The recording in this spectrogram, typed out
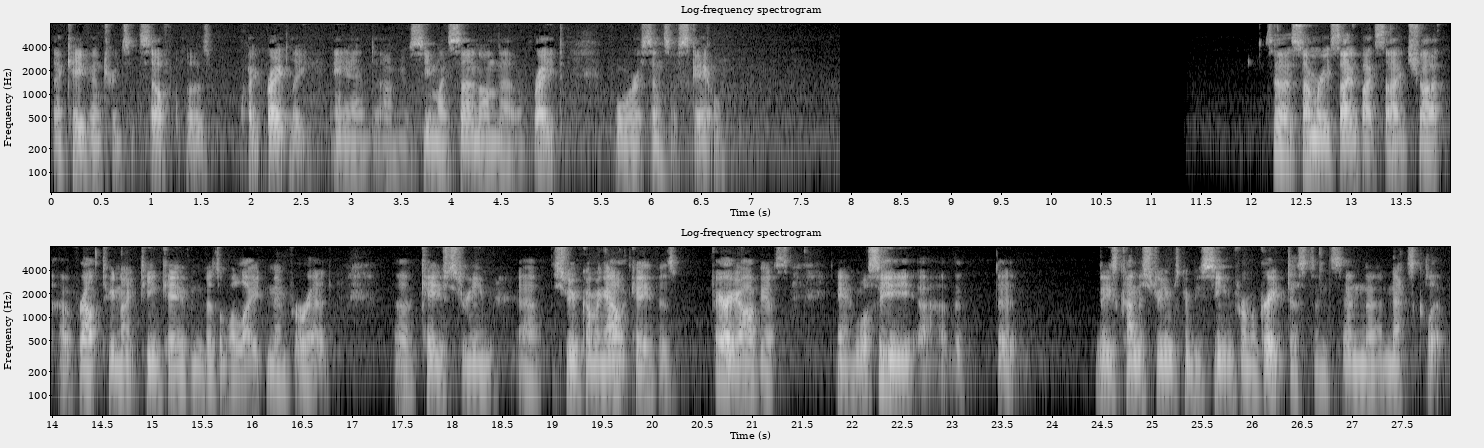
The cave entrance itself glows quite brightly, and um, you'll see my son on the right for a sense of scale. So a summary side-by-side -side shot of Route 219 cave in visible light and infrared. The cave stream, uh, the stream coming out of the cave is very obvious, and we'll see uh, that, that these kind of streams can be seen from a great distance in the next clip.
